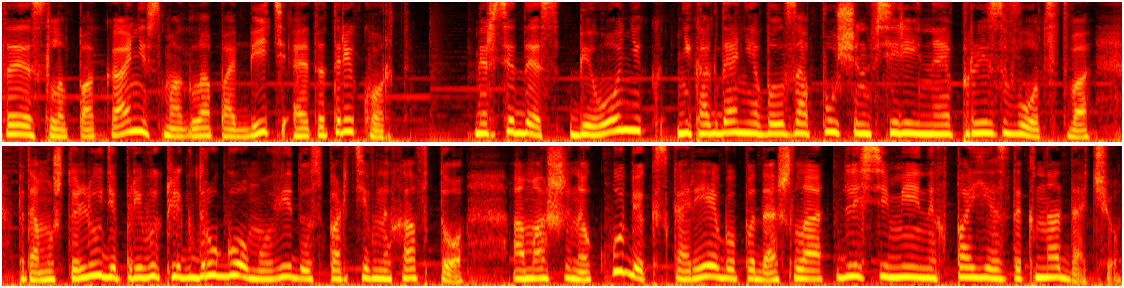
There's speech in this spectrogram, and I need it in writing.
Тесла пока не смогла побить этот рекорд – Мерседес Бионик никогда не был запущен в серийное производство, потому что люди привыкли к другому виду спортивных авто, а машина Кубик скорее бы подошла для семейных поездок на дачу.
